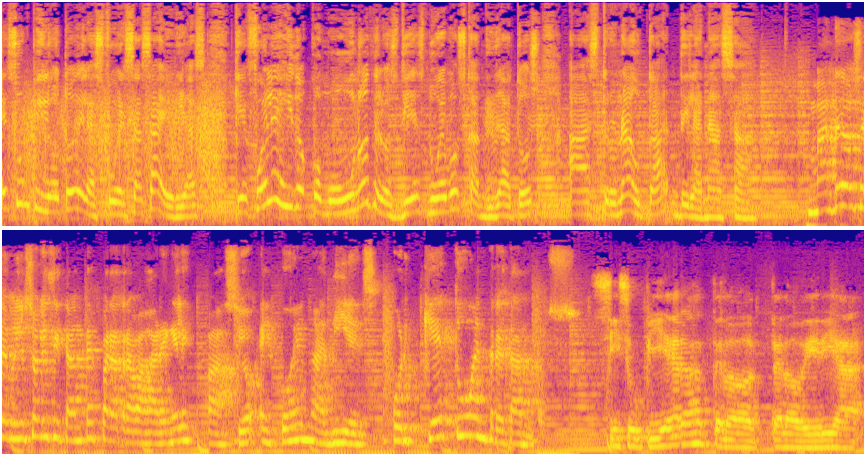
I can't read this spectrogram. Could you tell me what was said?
es un piloto de las Fuerzas Aéreas que fue elegido como uno de los 10 nuevos candidatos a astronauta de la NASA. Más de 12.000 solicitantes para trabajar en el espacio, escogen a 10. ¿Por qué tú entre tantos? Si supiera, te lo, te lo diría.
